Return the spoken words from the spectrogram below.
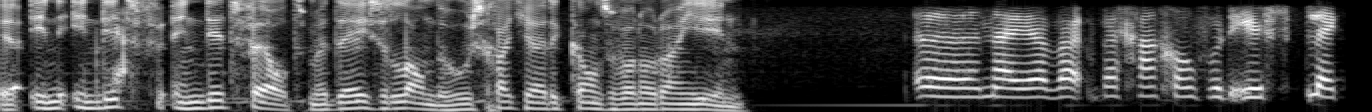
Ja, in, in, dit, in dit veld, met deze landen, hoe schat jij de kansen van Oranje in? Uh, nou ja, wij, wij, gaan gewoon voor de eerste plek.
